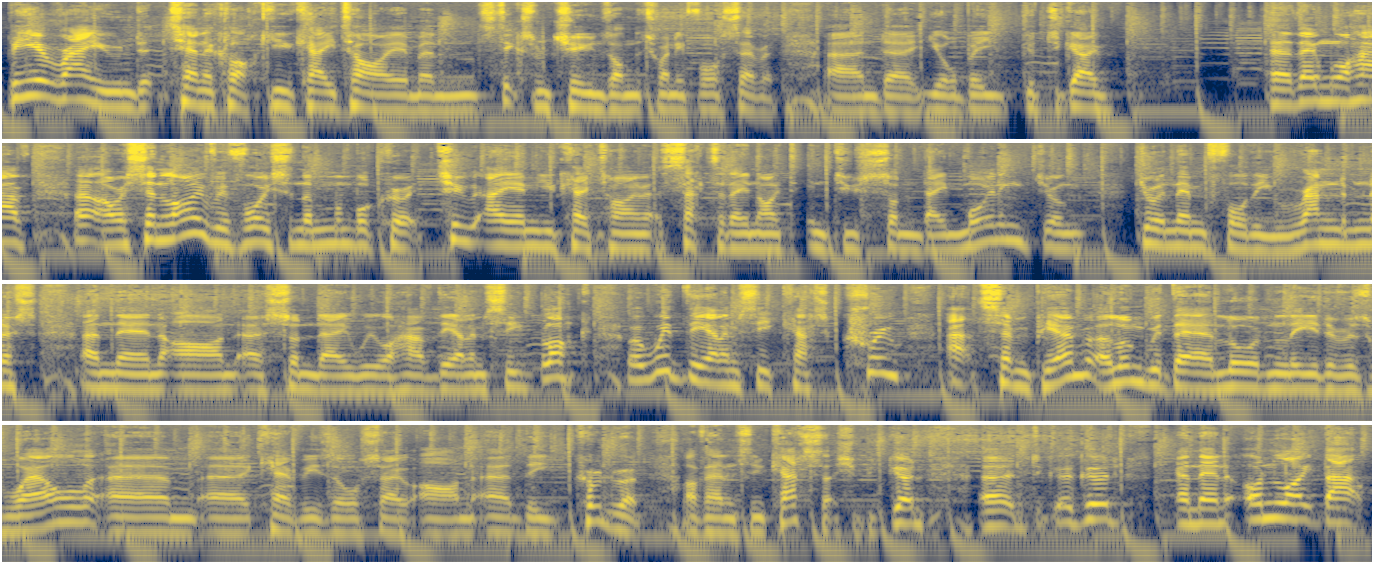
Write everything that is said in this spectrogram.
be around at 10 o'clock UK time and stick some tunes on the 24 7, and uh, you'll be good to go. Uh, then we'll have uh, RSN Live with Voice and the Mumble Crew at 2 a.m. UK time at Saturday night into Sunday morning. Join, join them for the randomness. And then on uh, Sunday, we will have the LMC block uh, with the LMC cast crew at 7 p.m., along with their Lord and Leader as well. Um, uh, Kev is also on uh, the current run of LMC cast. That should be good. good. And then, unlike that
